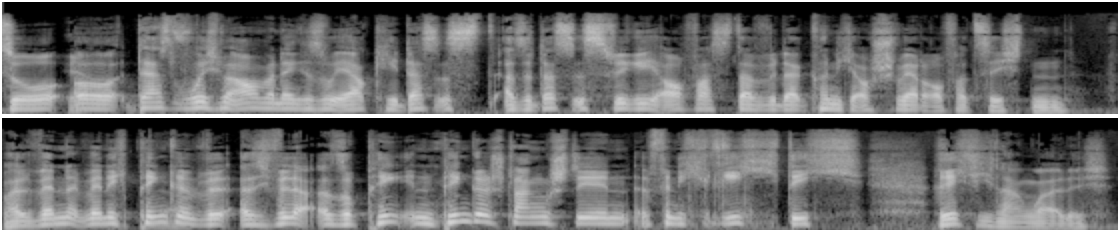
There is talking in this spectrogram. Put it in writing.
So, äh, das, wo ich mir auch mal denke, so, ja, okay, das ist, also das ist wirklich auch was, da, da könnte ich auch schwer drauf verzichten. Weil wenn, wenn ich pinkeln will, also ich will, also pink, in Pinkelschlangen stehen, finde ich richtig, richtig langweilig.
